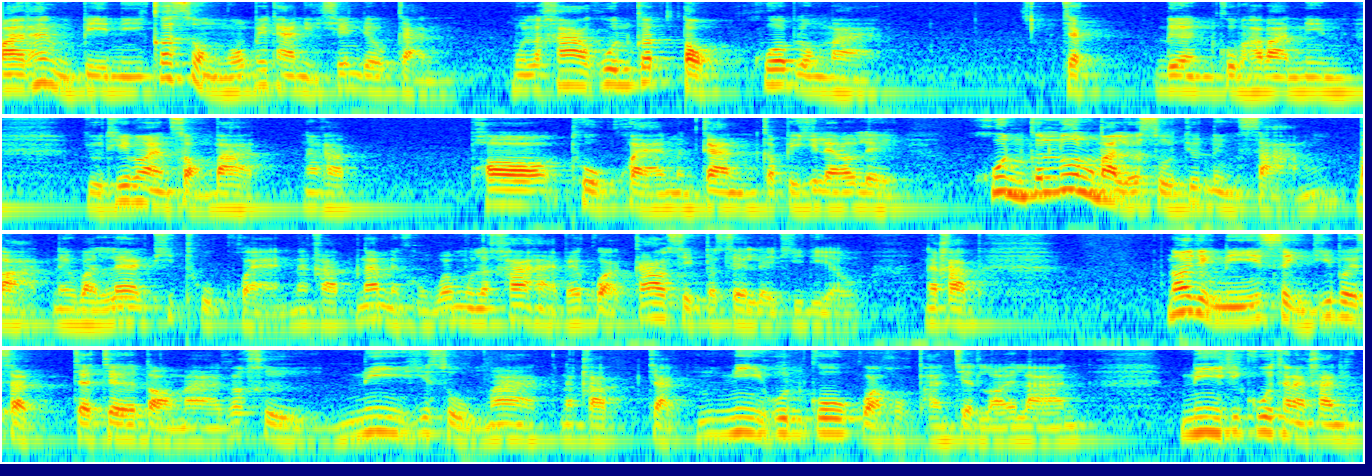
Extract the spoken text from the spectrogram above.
มาทั้งถึงปีนี้ก็ส่งงบไม่ทันอีกเช่นเดียวกัน มูลค่าหุ้นก็ตกควบลงมา จากเดือนกุมภาพันธ์นินอยู่ที่ประมาณ 2 บาทนะครับ พอถูกแขวนเหมือนกันกับปีที่แล้วเลย หุ้นก็ล่วงลงมาเหลือ 0.13 บาทในวันแรกที่ถูกแขวนนะครับ นั่นหมายความว่ามูลค่าหายไปกว่า 90%เลยทีเดียวนะครับ นอกจากนี้สิ่งที่บริษัทจะเจอต่อมาก็คือหนี้ที่สูงมากนะครับ จากหนี้หุ้นกู้กว่า 6,700 ล้าน หนี้ที่กู้ธนาคารอีก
